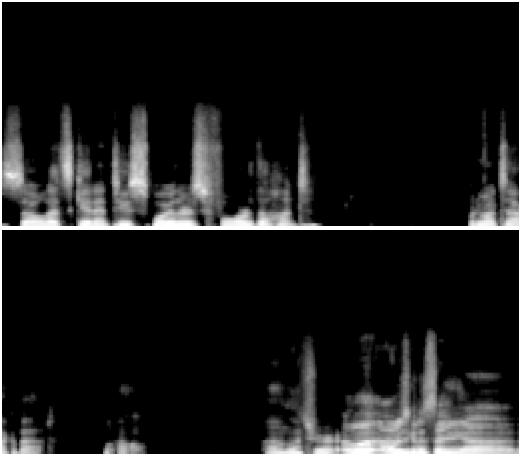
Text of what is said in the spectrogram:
So let's get into spoilers for The Hunt. What do you want to talk about? Wow. I'm not sure. Well, I was gonna say uh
